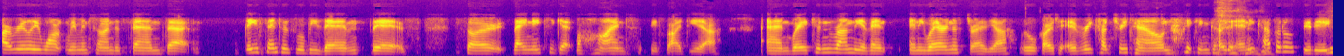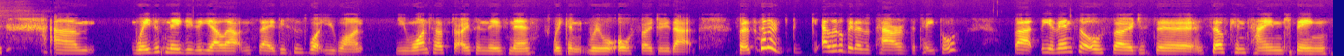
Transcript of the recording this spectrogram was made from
I really want women to understand that these centres will be them, theirs. So they need to get behind this idea. And we can run the event anywhere in Australia. We'll go to every country town. We can go to any capital city. Um, we just need you to yell out and say, this is what you want. You want us to open these nests. We can. We will also do that. So it's kind of a little bit of the power of the people. But the events are also just a self-contained thing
